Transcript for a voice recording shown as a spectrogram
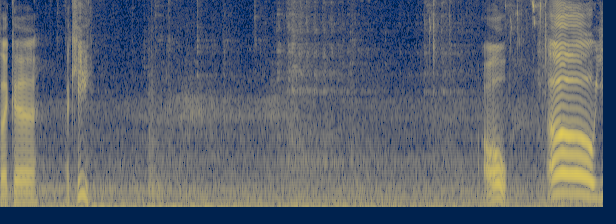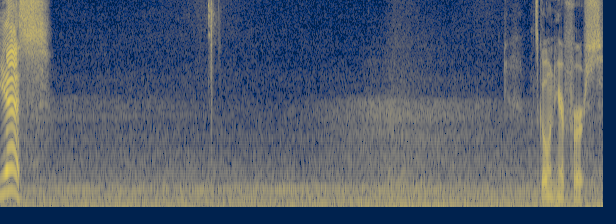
Like a a key. Oh. Oh, yes. Let's go in here first.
